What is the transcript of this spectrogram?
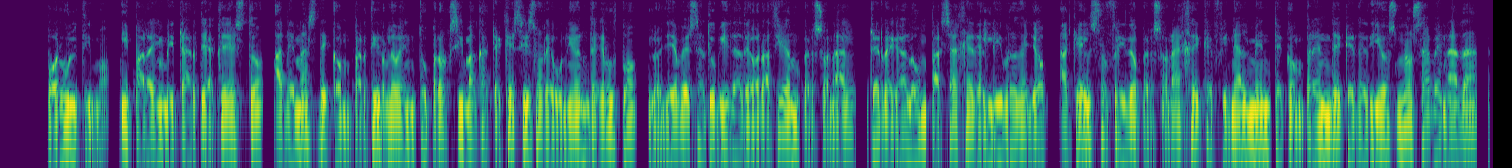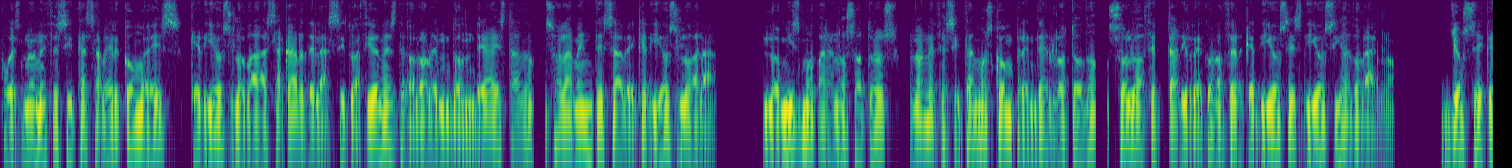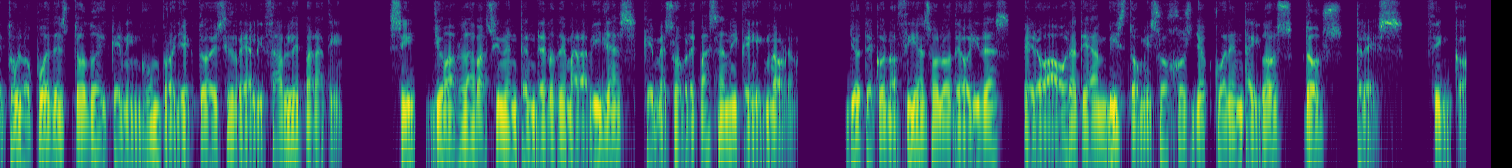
Por último, y para invitarte a que esto, además de compartirlo en tu próxima catequesis o reunión de grupo, lo lleves a tu vida de oración personal, te regalo un pasaje del libro de Job, aquel sufrido personaje que finalmente comprende que de Dios no sabe nada, pues no necesita saber cómo es, que Dios lo va a sacar de las situaciones de dolor en donde ha estado, solamente sabe que Dios lo hará. Lo mismo para nosotros, no necesitamos comprenderlo todo, solo aceptar y reconocer que Dios es Dios y adorarlo. Yo sé que tú lo puedes todo y que ningún proyecto es irrealizable para ti. Sí, yo hablaba sin entender de maravillas que me sobrepasan y que ignoro. Yo te conocía solo de oídas, pero ahora te han visto mis ojos yo 42, 2, 3, 5.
